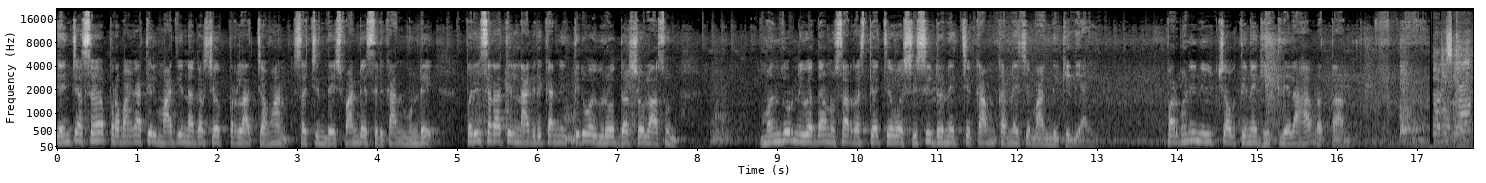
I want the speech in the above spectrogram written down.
यांच्यासह प्रभागातील माजी नगरसेवक प्रल्हाद चव्हाण सचिन देशपांडे श्रीकांत मुंडे परिसरातील नागरिकांनी तीव्र विरोध दर्शवला असून मंजूर निवेदनानुसार रस्त्याचे व सी सी ड्रेनेजचे काम करण्याची मागणी केली आहे. परभणी न्यूजच्या वतीने घेतलेला हा वृत्तांत. नमस्कार.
